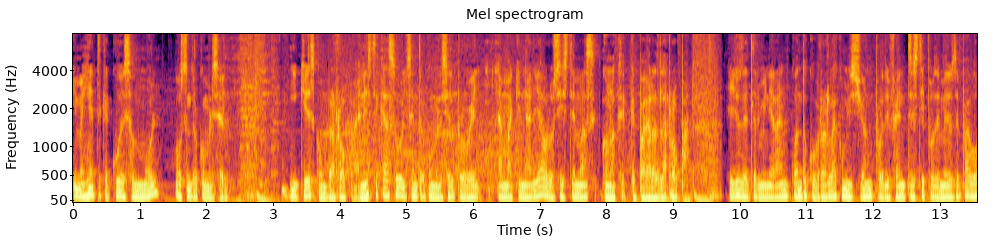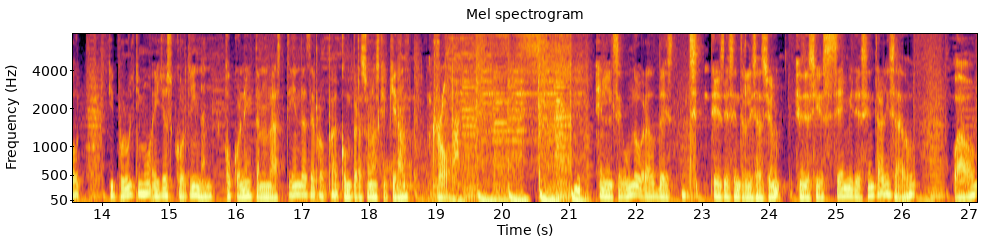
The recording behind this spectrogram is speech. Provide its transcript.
Imagínate que acudes a un mall o centro comercial y quieres comprar ropa. En este caso, el centro comercial provee la maquinaria o los sistemas con los que, pagarás la ropa. Ellos determinarán cuánto cobrar la comisión por diferentes tipos de medios de pago y por último ellos coordinan o conectan las tiendas de ropa con personas que quieran ropa. En el segundo grado de, descentralización, es decir, semi-descentralizado, wow,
